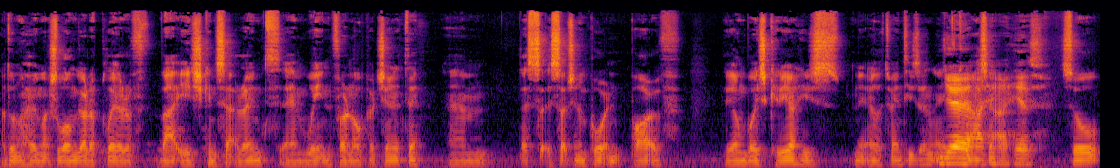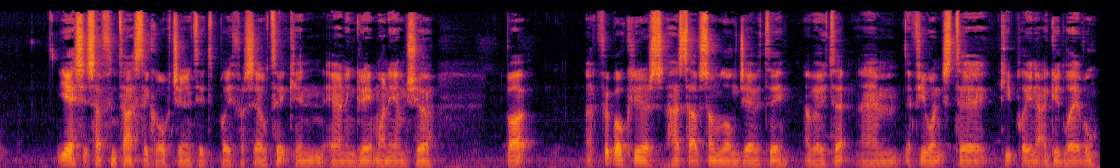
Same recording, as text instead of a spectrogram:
I don't know how much longer a player of that age can sit around um, waiting for an opportunity. Um, that's it's such an important part of the young boy's career. He's in the early twenties, isn't he? Yeah? I, I hear. So, yes, it's a fantastic opportunity to play for Celtic and earning great money, I'm sure. But a football career has to have some longevity about it. Um, if he wants to keep playing at a good level,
